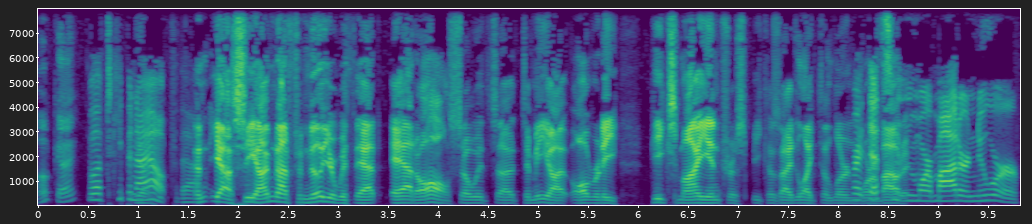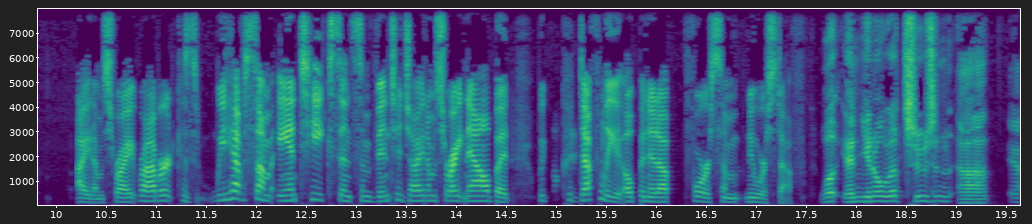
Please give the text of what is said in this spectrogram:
okay. we'll have to keep an eye out for that. And yeah, see, I'm not familiar with that at all. So it's uh, to me uh, already piques my interest because I'd like to learn right, more that's about some it. more modern, newer items, right, Robert? Because we have some antiques and some vintage items right now, but we could definitely open it up for some newer stuff. Well, and you know what, Susan? Uh, uh,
